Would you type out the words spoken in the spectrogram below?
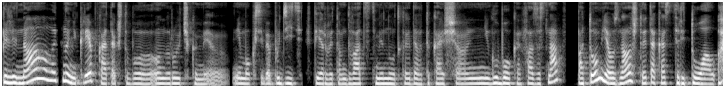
пеленала, ну не крепко, а так, чтобы он ручками не мог себя будить в первые там 20 минут, когда вот такая еще неглубокая фаза сна. Потом я узнала, что это, оказывается, ритуал.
